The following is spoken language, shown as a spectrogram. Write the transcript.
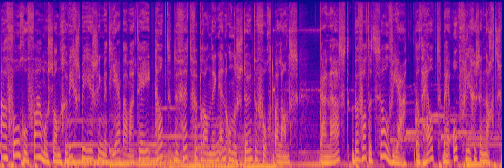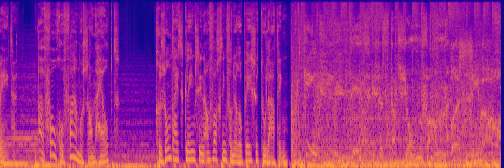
Avogel Famosan gewichtsbeheersing met yerba mate helpt de vetverbranding en ondersteunt de vochtbalans. Daarnaast bevat het salvia, dat helpt bij opvliegers en nachtzweten. Avogel Famosan helpt. Gezondheidsclaims in afwachting van Europese toelating. Kink. Dit is het station van Placebo.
